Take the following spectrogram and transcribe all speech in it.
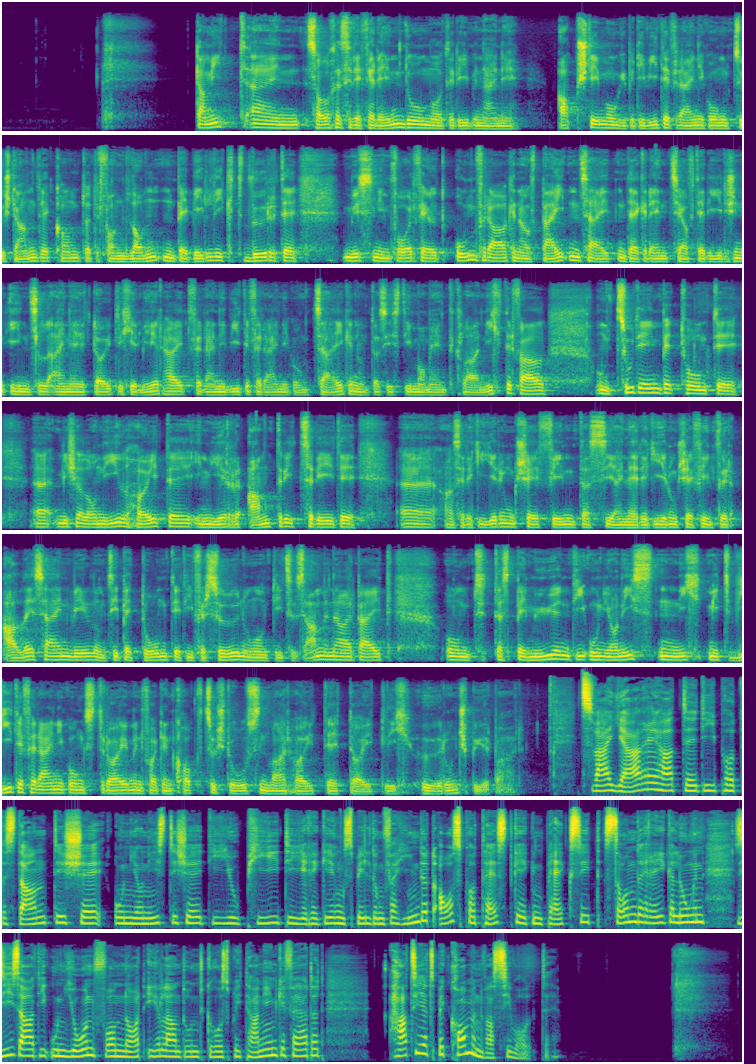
Damit ein solches Referendum oder eben eine Abstimmung über die Wiedervereinigung zustande kommt oder von London bewilligt würde, müssen im Vorfeld Umfragen auf beiden Seiten der Grenze auf der irischen Insel eine deutliche Mehrheit für eine Wiedervereinigung zeigen. Und das ist im Moment klar nicht der Fall. Und zudem betonte äh, Michelle O'Neill heute in ihrer Antrittsrede, äh, als Regierungschefin, dass sie eine Regierungschefin für alle sein will und sie betonte die Versöhnung und die Zusammenarbeit und das Bemühen, die Unionisten nicht mit Wiedervereinigungsträumen vor den Kopf zu stoßen, war heute deutlich höher und spürbar. Zwei Jahre hatte die protestantische unionistische DUP die Regierungsbildung verhindert aus Protest gegen Brexit, Sonderregelungen. Sie sah die Union von Nordirland und Großbritannien gefährdet. Hat sie jetzt bekommen, was sie wollte?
